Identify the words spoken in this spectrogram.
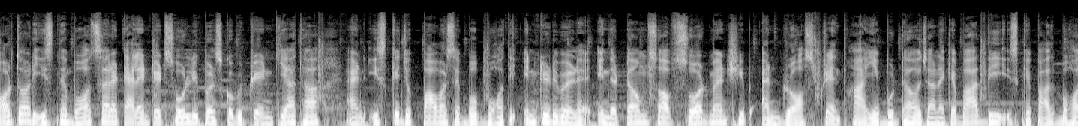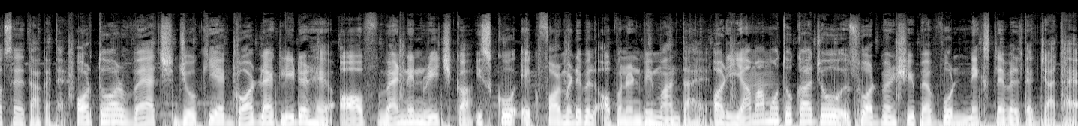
और तो और इसने बहुत सारे टैलेंटेड सोल लीपर्स को भी ट्रेन किया था एंड इसके जो पावर्स है वो बहुत ही इनक्रेडिबल है in the terms of swordsmanship and raw strength हाँ ये बुढ़ा हो जाने के बाद भी इसके पास बहुत सारी ताकत है। और तो और वैच जो कि एक गॉड लाइक लीडर है ऑफ़ वैंडन रीच का, इसको एक फॉर्मेडेबल ओपोनेंट भी मानता है। और यामामोतो का जो स्वॉर्डमैनशिप है, वो नेक्स्ट लेवल तक जाता है।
